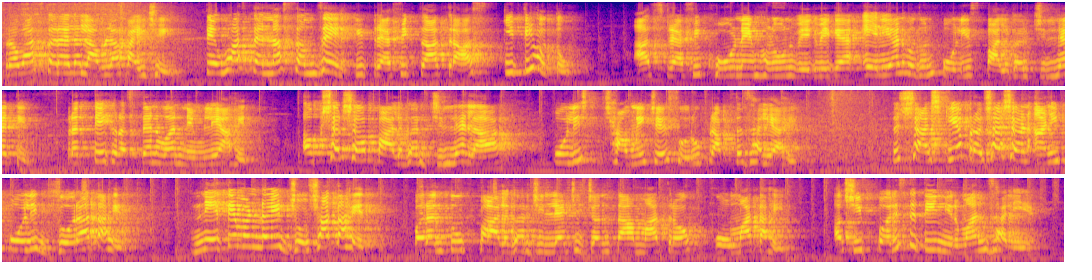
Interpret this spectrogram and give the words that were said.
प्रवास करायला लावला पाहिजे. तेव्हाच त्यांना समजेल की ट्रॅफिकचा त्रास किती होतो. आज ट्रॅफिक होऊ नये म्हणून वेगवेगळ्या एरियांमधून पोलीस पालघर जिल्ह्यातील प्रत्येक रस्त्यांवर नेमले आहेत. अक्षरशः पालघर जिल्ह्याला पोलीस छावणीचे स्वरूप प्राप्त झाले आहे. तर शासकीय प्रशासन आणि पोलीस जोरात आहेत. नेते मंडळी जोशात आहेत परंतु पालघर जिल्ह्याची जनता मात्र कोमात आहे. अशी परिस्थिती निर्माण झाली आहे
